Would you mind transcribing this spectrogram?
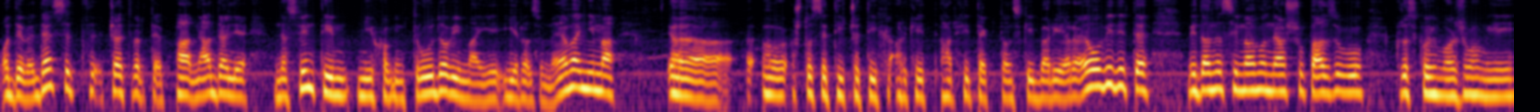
od 94. pa nadalje na svim tim njihovim trudovima i, i razumevanjima eh, što se tiče tih arhitektonskih barijera. Evo vidite, mi danas imamo našu pazovu kroz koju možemo mi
